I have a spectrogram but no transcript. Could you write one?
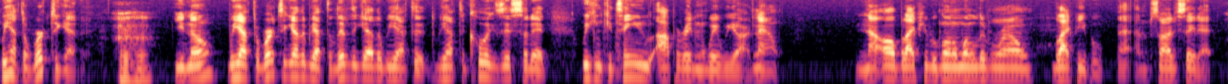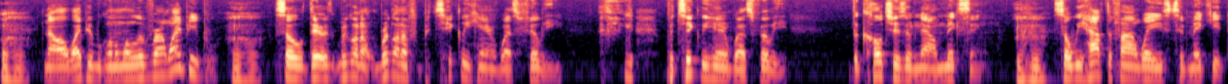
We have to work together. Uh-huh. You know, we have to work together. We have to live together. We have to we have to coexist so that we can continue operating the way we are now. Not all black people going to want to live around black people. I'm sorry to say that. Mm-hmm. Not all white people going to want to live around white people. Mm-hmm. So there's we're gonna we're gonna particularly here in West Philly, particularly here in West Philly, the cultures are now mixing. Mm-hmm. So we have to find ways to make it.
